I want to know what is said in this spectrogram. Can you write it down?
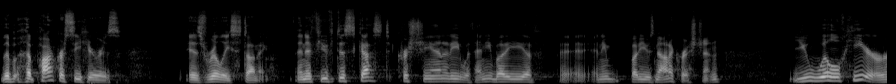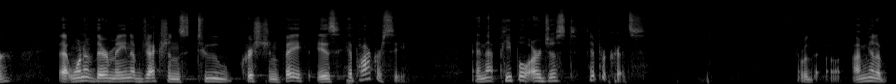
The hypocrisy here is, is really stunning. And if you've discussed Christianity with anybody, of, anybody who's not a Christian, you will hear that one of their main objections to Christian faith is hypocrisy, and that people are just hypocrites. I'm going to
